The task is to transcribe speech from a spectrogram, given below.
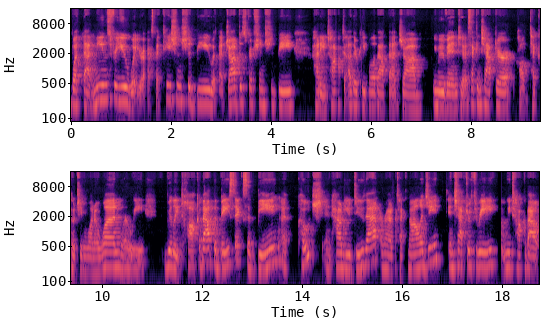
what that means for you, what your expectations should be, what that job description should be? How do you talk to other people about that job? We move into a second chapter called Tech Coaching 101, where we really talk about the basics of being a coach and how do you do that around technology. In chapter three, we talk about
